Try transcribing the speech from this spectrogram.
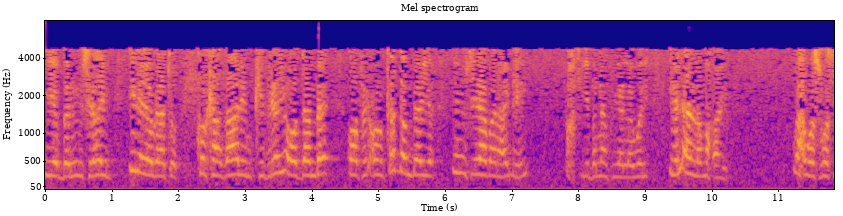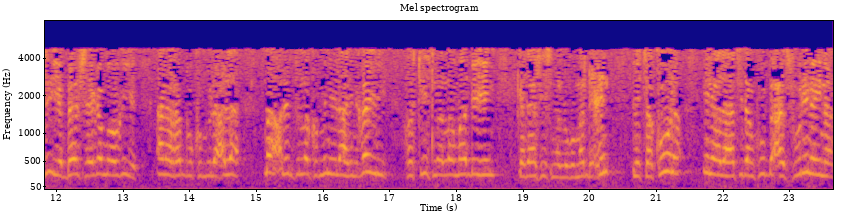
إيا بنو إسرائيل إلى يوغاتو كل كان ظالم كبري أو دنبا أو فرعون كدنبا إن إسرائيل بان عيدين أختي بنانك يا الأولي إلى الآن لما حاي وحوص وصية باشا يا جمع أنا ربكم الأعلى ما علمت لكم من إله غيري هرتيسنا الله ما مدهين كداسيسنا الله ما مدهين لتكون إن إلا لاتدن كوب عزفورينينا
